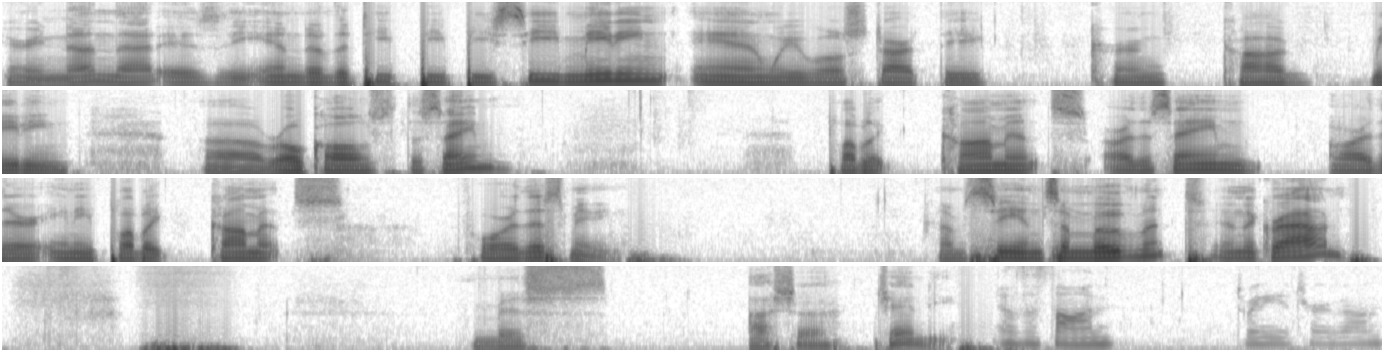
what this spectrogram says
Hearing none, that is the end of the TPPC meeting, and we will start the Kern Cog meeting. Uh, roll calls the same. Public comments are the same. Are there any public comments for this meeting? I'm seeing some movement in the crowd. Miss Asha Chandy. Is this on? Do we need to turn it on?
